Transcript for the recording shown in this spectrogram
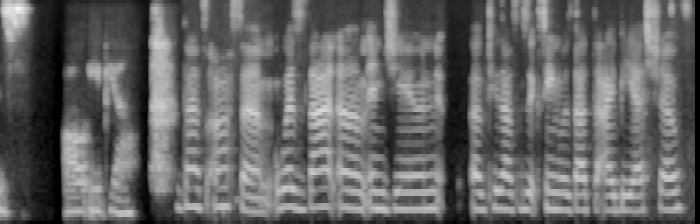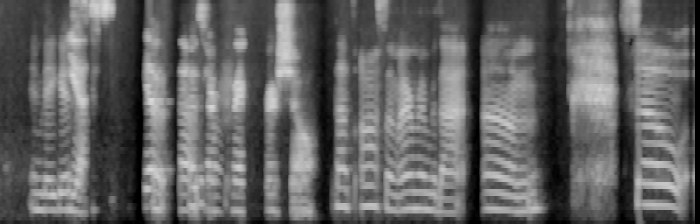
is all EBL. That's awesome. Was that um, in June of 2016? Was that the IBS show in Vegas? Yes. Yep. That was our very first show. That's awesome. I remember that. Um, so,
